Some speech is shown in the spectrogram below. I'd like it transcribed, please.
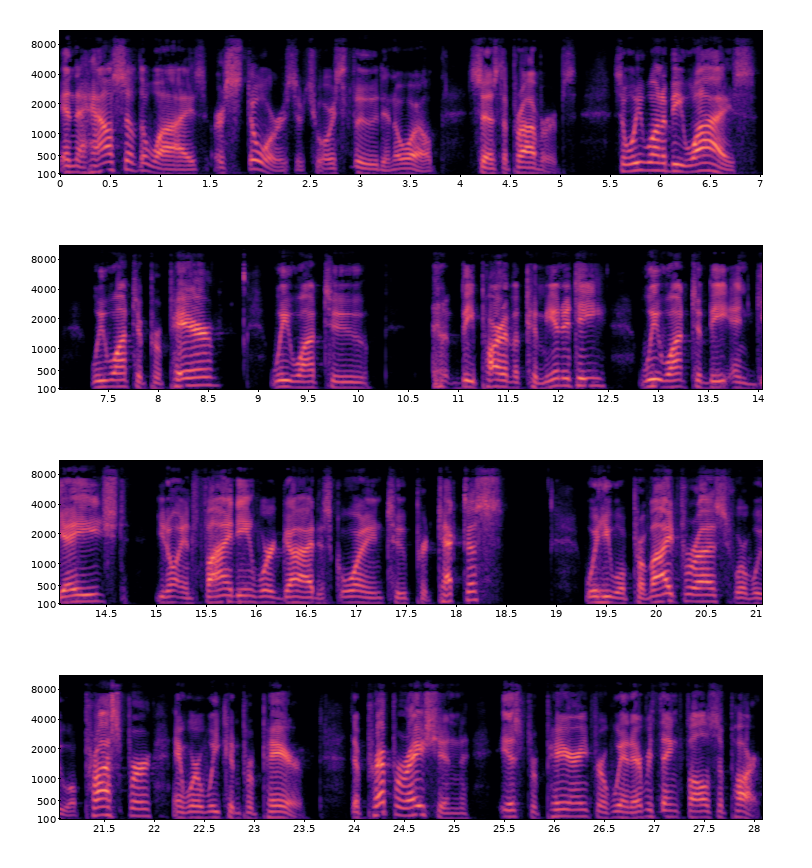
In the house of the wise are stores of choice food and oil, says the Proverbs. So we want to be wise. We want to prepare. We want to be part of a community We want to be engaged, you know, in finding where God is going to protect us, where He will provide for us, where we will prosper, and where we can prepare. The preparation is preparing for when everything falls apart.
